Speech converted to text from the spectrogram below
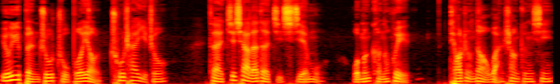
由于本周主播要出差一周，在接下来的几期节目，我们可能会调整到晚上更新；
